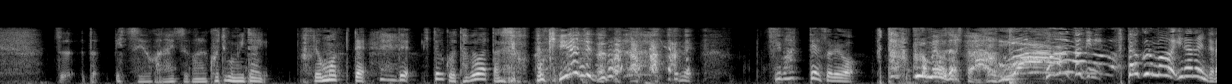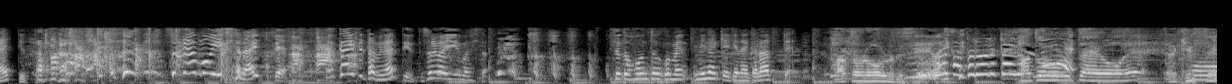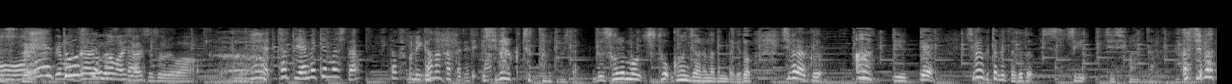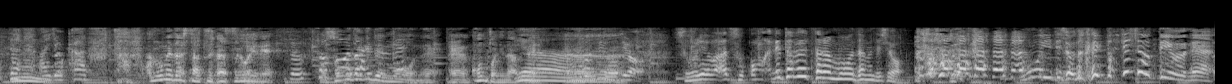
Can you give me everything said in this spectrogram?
ずーっと、いつ言うかない、いつ言うかない、こっちも見たいって思ってて、で、一袋食べ終わったんですよ。もう気になってずっと。でね、しまって、それを。目を出したの。その時に、二袋目はいらないんじゃない？って言ったの。それはもういいじゃないって。帰って食べなって言って、それは言いました。ちょっと本当ごめん、見なきゃいけないからって。パトロールですすごよ。いパトロール隊ですね。パトロール隊をね、結成して。でどうして我慢しました、それは。え、ちゃんとやめてました？スタッフに行かなかったですか？しばらくちょっと食べてました。で、それも根性あるなと思ったけど、しばらく、あって言って、しばらく食べてたけど、次、してしまった。あ、しまって。うんあ、よかった。袋目出したっていうのはすごいね。そうそこだけでもうね、えーコントになるいね。やー、うんそうですよ。それはそこまで食べたらもうダメでしょ。もういいでしょ。お腹いっぱいでしょっていうね。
